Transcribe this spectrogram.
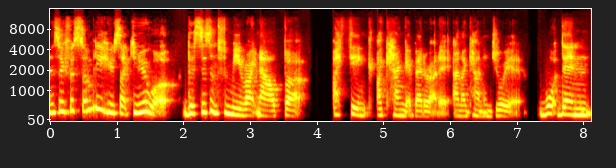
And so for somebody who's like, you know what, this isn't for me right now, but I think I can get better at it and I can enjoy it. What then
